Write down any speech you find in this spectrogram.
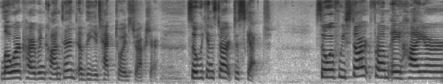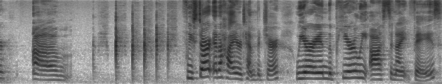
lower carbon content of the eutectoid structure. So we can start to sketch. So if we start from a higher um, if we start at a higher temperature, we are in the purely austenite phase.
